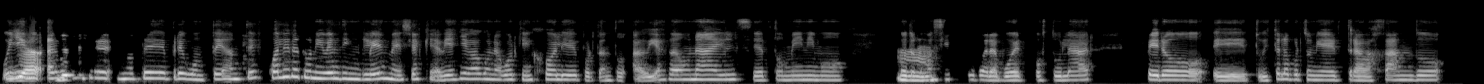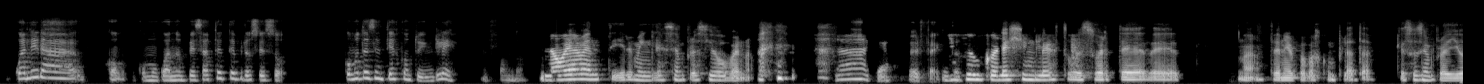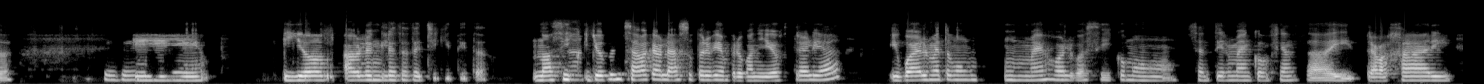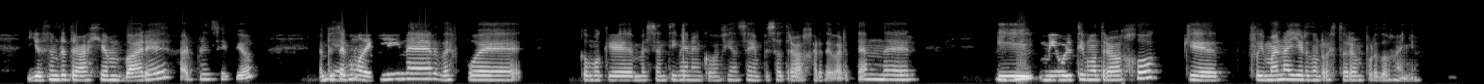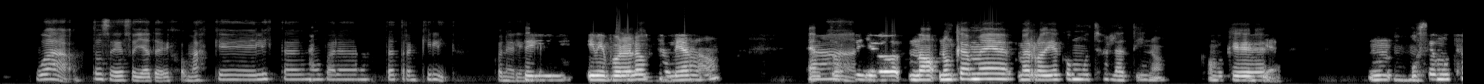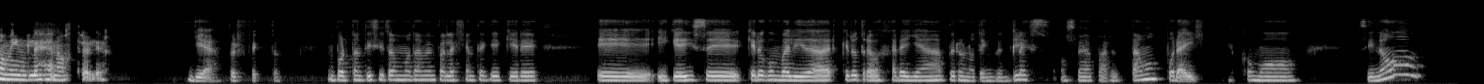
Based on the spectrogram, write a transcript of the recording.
Oye, no, algo que te- no te pregunté antes, ¿cuál era tu nivel de inglés? Me decías que habías llegado con una Working Holiday, por tanto, habías dado un IELTS, cierto mínimo Mm. 4,5 para poder postular, pero eh, tuviste la oportunidad de ir trabajando. ¿Cuál era, co- como, cuando empezaste este proceso, cómo te sentías con tu inglés, en el fondo? No voy a mentir, mi inglés siempre ha sido bueno. Ah, ya, Yo perfecto. fui a un colegio inglés, tuve suerte de no, tener papás con plata, que eso siempre ayuda. Sí, sí. Y, y yo hablo inglés desde chiquitita. No así, Ah, yo pensaba que hablaba súper bien, pero cuando llegué a Australia, igual me tomó un, un mes o algo así como sentirme en confianza y trabajar. Y, y yo siempre trabajé en bares al principio. Empecé como de cleaner, después como que me sentí bien en confianza y empecé a trabajar de bartender. Y Ujú. mi último trabajo, que fui manager de un restaurante por dos años. Wow, entonces eso ya te dejó más que lista como para estar tranquilita con el inglés. Sí, y mi Brígido. australiano, Ah, entonces ya, yo no, nunca me, me rodeé con muchos latinos, como que ya. mm, Ujú. usé mucho mi inglés en Australia. Ya, perfecto. Importantísimo también para la gente que quiere eh, y que dice, quiero convalidar, quiero trabajar allá, pero no tengo inglés. O sea, partamos por ahí. Es como, si no,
